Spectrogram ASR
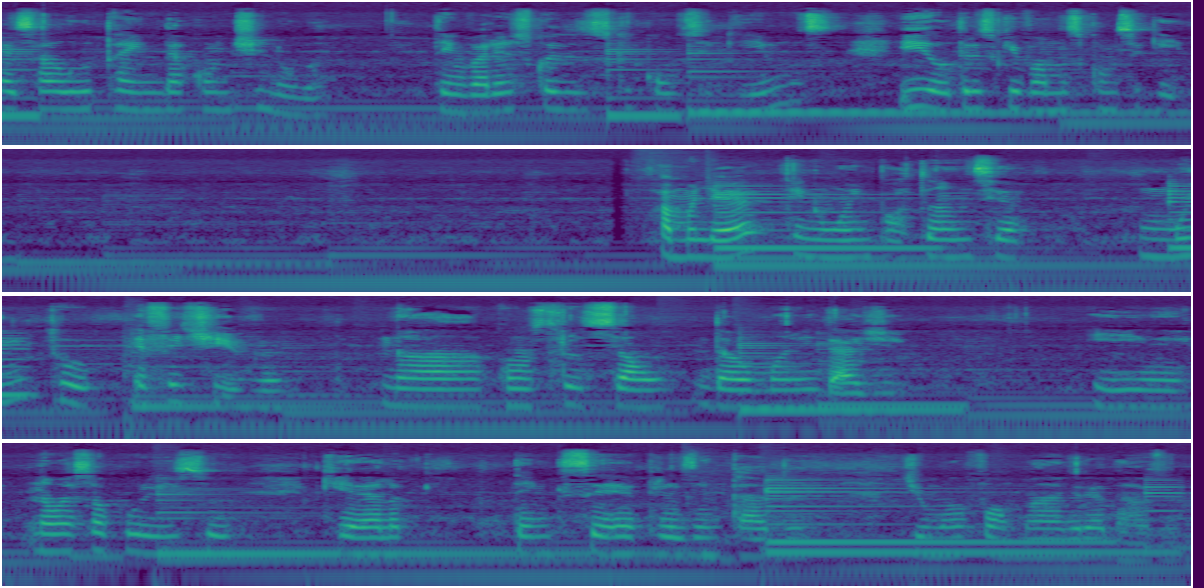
essa luta ainda continua. Tem várias coisas que conseguimos e outras que vamos conseguir. A mulher tem uma importância muito efetiva na construção da humanidade. E não é só por isso que ela tem que ser representada de uma forma agradável.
